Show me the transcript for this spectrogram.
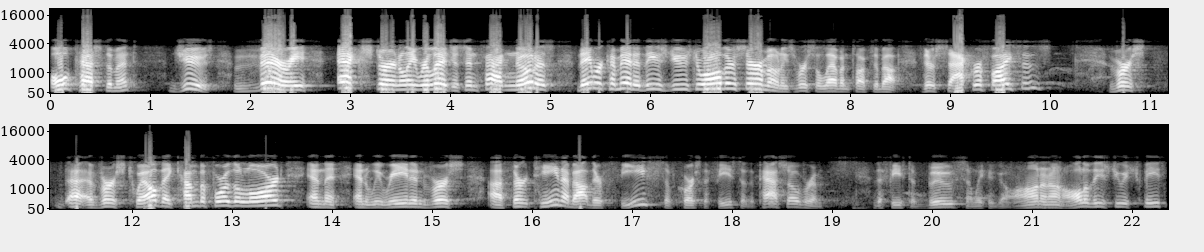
Old Testament Jews. Very externally religious. In fact, notice they were committed, these Jews, to all their ceremonies. Verse 11 talks about their sacrifices. Verse uh, verse 12, they come before the Lord, and, the, and we read in verse uh, 13 about their feasts. Of course, the feast of the Passover and the Feast of Booths, and we could go on and on, all of these Jewish feasts.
